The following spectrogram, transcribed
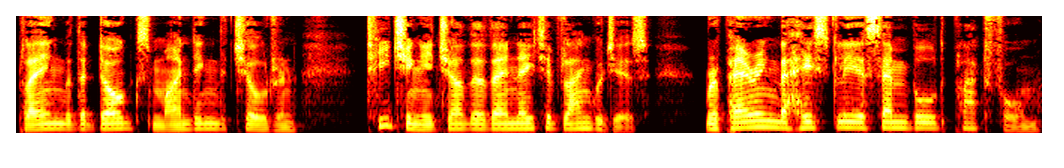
playing with the dogs, minding the children, teaching each other their native languages, repairing the hastily assembled platform,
